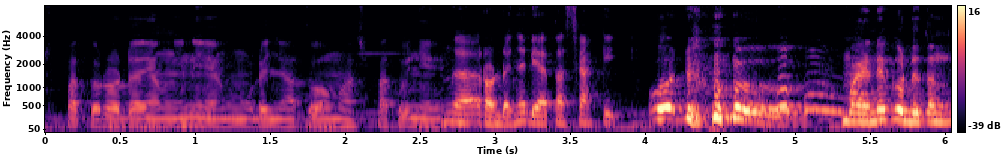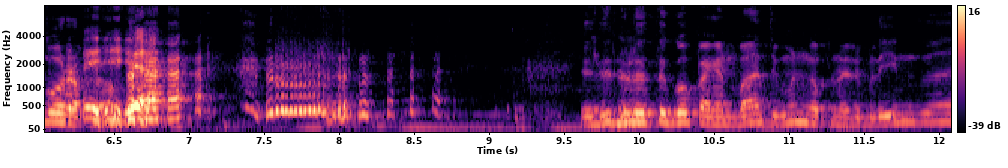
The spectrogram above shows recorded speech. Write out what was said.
Sepatu roda yang ini yang udah nyatu sama sepatunya ya. enggak rodanya di atas kaki Waduh, mainnya kudu tengkurap dong. iya Itu dulu tuh gue pengen banget, cuman nggak pernah dibeliin gue.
